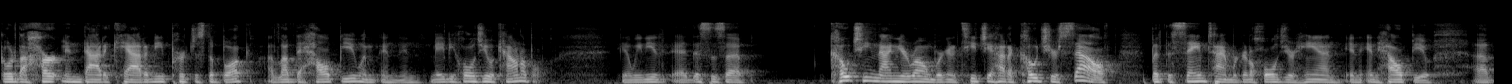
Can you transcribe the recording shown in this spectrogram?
go to the Hartman.academy, purchase the book. I'd love to help you and, and, and maybe hold you accountable. You know, we need uh, this is a coaching on your own. We're going to teach you how to coach yourself, but at the same time, we're going to hold your hand and, and help you. Uh,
